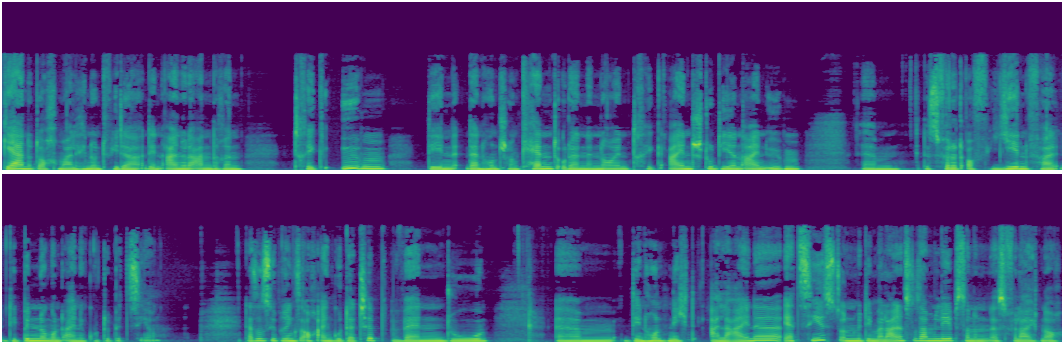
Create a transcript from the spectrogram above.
gerne doch mal hin und wieder den ein oder anderen Trick üben, den dein Hund schon kennt oder einen neuen Trick einstudieren, einüben. Ähm, das fördert auf jeden Fall die Bindung und eine gute Beziehung. Das ist übrigens auch ein guter Tipp, wenn du ähm, den Hund nicht alleine erziehst und mit ihm alleine zusammenlebst, sondern es vielleicht noch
